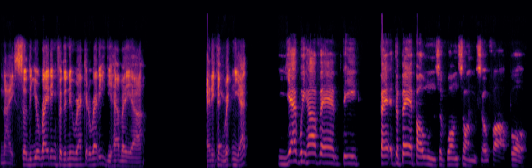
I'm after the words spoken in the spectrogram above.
Nice. So the, you're writing for the new record already? Do you have a uh, anything written yet? Yeah, we have um, the ba- the bare bones of one song so far, but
